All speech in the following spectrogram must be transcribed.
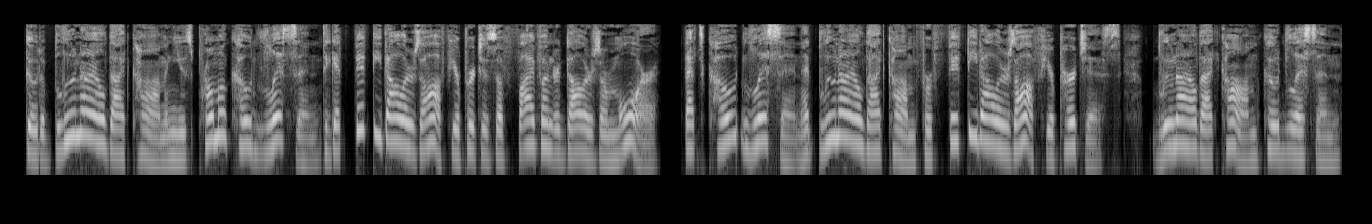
Go to Bluenile.com and use promo code LISTEN to get $50 off your purchase of $500 or more. That's code LISTEN at Bluenile.com for $50 off your purchase. Bluenile.com code LISTEN.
